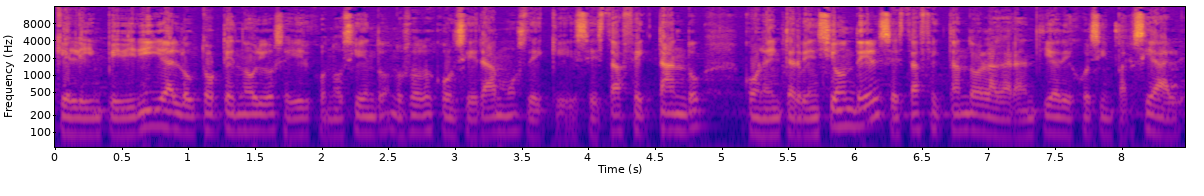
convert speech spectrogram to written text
que le impediría al doctor Tenorio seguir conociendo. Nosotros consideramos de que se está afectando, con la intervención de él, se está afectando a la garantía de juez imparcial.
